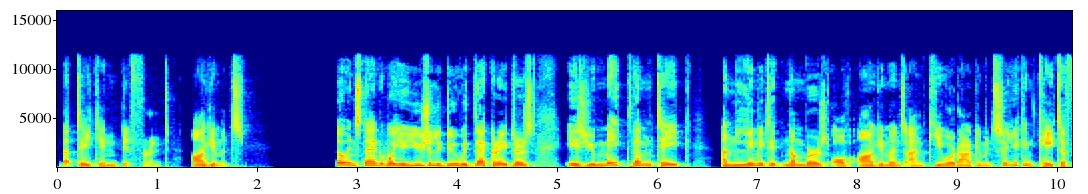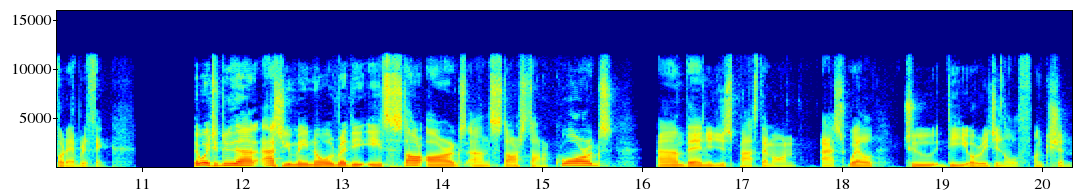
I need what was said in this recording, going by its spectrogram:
that take in different arguments. So instead, what you usually do with decorators is you make them take unlimited numbers of arguments and keyword arguments so you can cater for everything. The way to do that, as you may know already, is star args and star star kwargs, and then you just pass them on as well to the original function.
